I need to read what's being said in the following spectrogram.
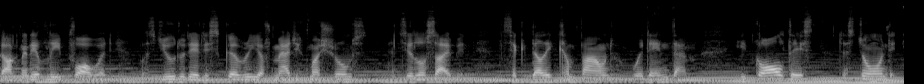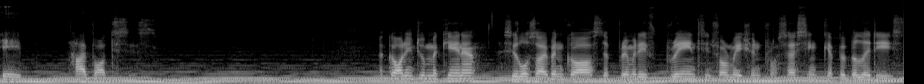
cognitive leap forward was due to their discovery of magic mushrooms and psilocybin, the psychedelic compound within them. He called this the stoned ape hypothesis. According to McKenna, psilocybin caused the primitive brain's information processing capabilities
